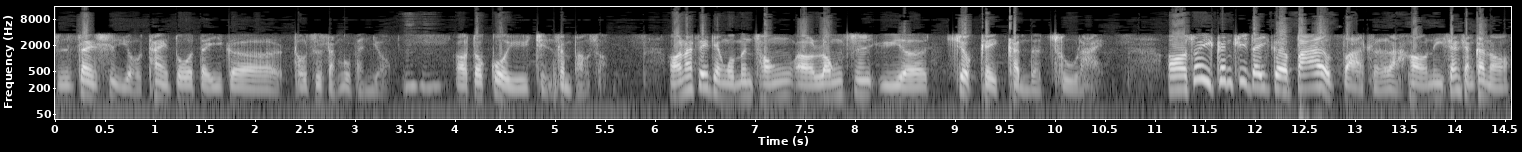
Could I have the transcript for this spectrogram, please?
实在是有太多的一个投资散户朋友，嗯哼，哦，都过于谨慎保守。哦，那这一点我们从呃融资余额就可以看得出来。哦，所以根据的一个八二法则啦，哈、你想想看哦，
